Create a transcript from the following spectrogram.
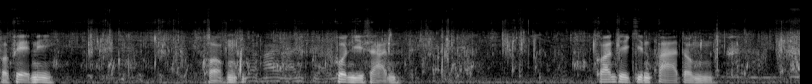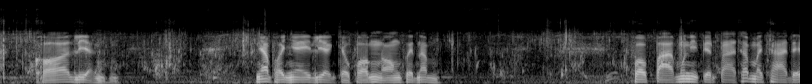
ประเภทนี้ของจะหายไหนยคนอีสานก่อนที่กินปลาต้องขอเลี้ยงย่าพ่อใหญ่เลี้ยงเจ้าของน้องเพื่อนน้ำ พอปลาหมื้นี้เป็นปลาธรรมชาติได้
